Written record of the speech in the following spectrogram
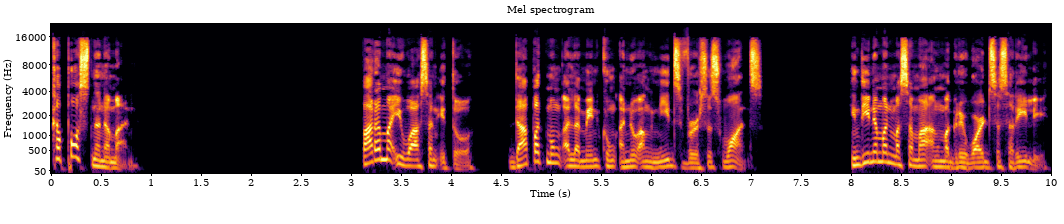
Kapos na naman. Para maiwasan ito, dapat mong alamin kung ano ang needs versus wants. Hindi naman masama ang mag-reward sa sarili,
